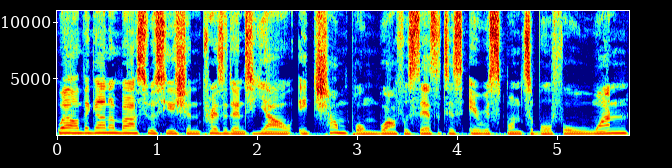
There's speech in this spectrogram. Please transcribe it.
Well, the Ghana Bar Association President Yaw Acheampong Boafo says it is irresponsible for one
